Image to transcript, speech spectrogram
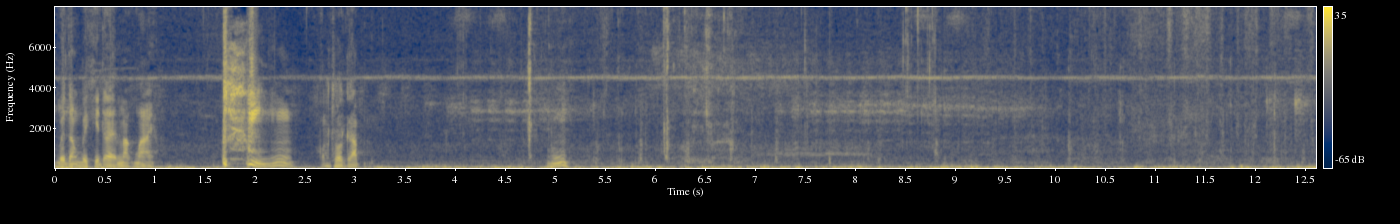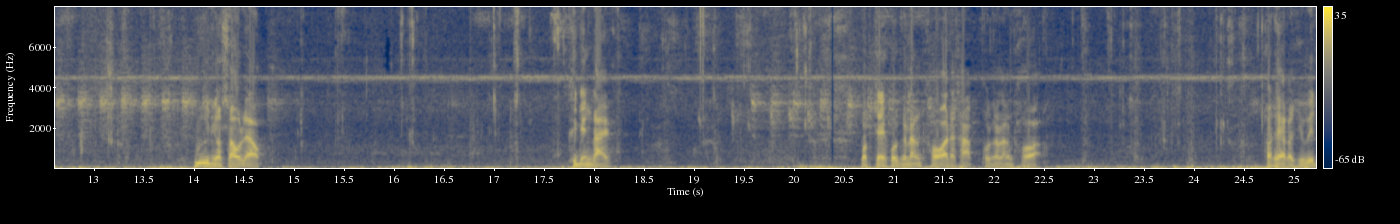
ไม่ต้องไปคิดอะไรมากมายขอโทษครับอืมมือก็เศร้าแล้ว คือยังไงปลอบใจคนกำลังถอดนะครับ คนกำลังถอด ท้อแท้กับชีวิต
